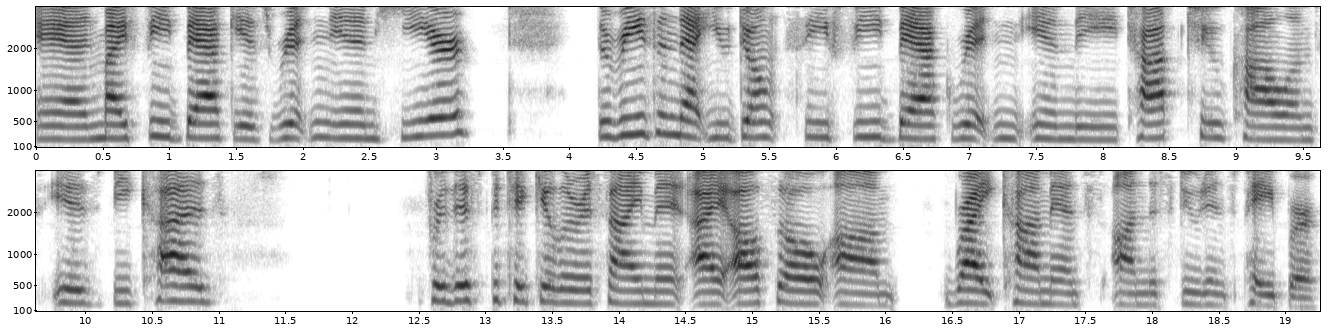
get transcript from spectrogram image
and my feedback is written in here. The reason that you don't see feedback written in the top two columns is because for this particular assignment, I also um, write comments on the student's paper.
